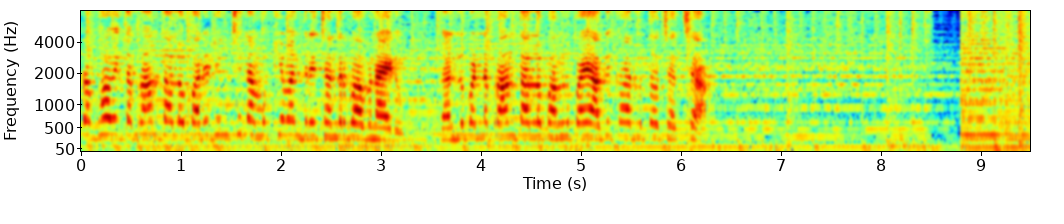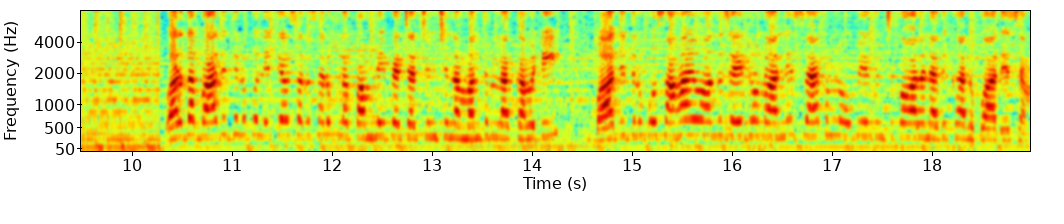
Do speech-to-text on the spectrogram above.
ప్రభావిత ప్రాంతాల్లో పర్యటించిన ముఖ్యమంత్రి చంద్రబాబు నాయుడు. గండ్లు పడిన ప్రాంతాల్లో పనులపై అధికారులతో చర్చ. వరద బాధితులకు నిత్యావసర సరుకుల పంపిణీపై చర్చించిన మంత్రుల కమిటీ బాధితులకు సహాయం అందజేయడంలో అన్ని శాఖలను ఉపయోగించుకోవాలని అధికారులకు ఆదేశం.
